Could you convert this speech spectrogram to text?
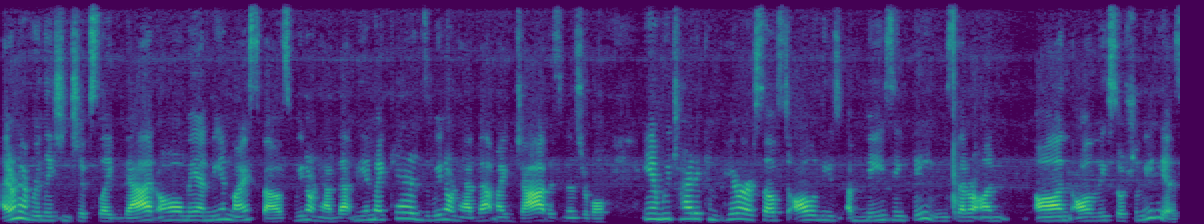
I don't have relationships like that. Oh man, me and my spouse, we don't have that. Me and my kids, we don't have that. My job is miserable. And we try to compare ourselves to all of these amazing things that are on on all of these social medias.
